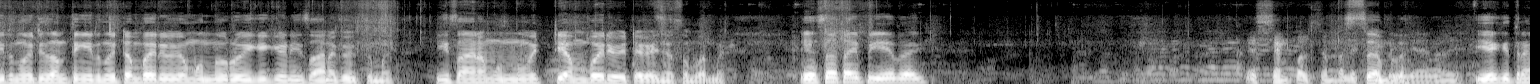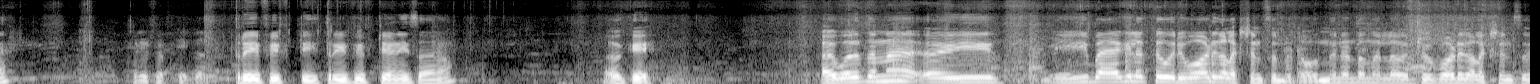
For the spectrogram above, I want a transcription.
ഇരുന്നൂറ്റി സംതിങ് ഇരുന്നൂറ്റമ്പത് രൂപയും മുന്നൂറ് രൂപയ്ക്കൊക്കെയാണ് ഈ സാധനമൊക്കെ വിൽക്കുന്നത്. ഈ സാധനം മുന്നൂറ്റി അമ്പത് രൂപ കഴിഞ്ഞ ദിവസം പറഞ്ഞത്. ഏസാ ടൈപ്പ് ഈ ബാഗ് सिंपल सिंपल Sample. ये कितना है थ्री फिफ्टी का ത്രീ ഫിഫ്റ്റി ത്രീ ഫിഫ്റ്റിയാണ് ഈ സാധനം ഓക്കെ അതുപോലെ തന്നെ ഏഹ്, ഈ ഈ ബാഗിലൊക്കെ ഒരുപാട് കളക്ഷൻസ് ഉണ്ട് കേട്ടോ ഒന്നും രണ്ടൊന്നല്ല ഒരുപാട് കളക്ഷൻസ്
